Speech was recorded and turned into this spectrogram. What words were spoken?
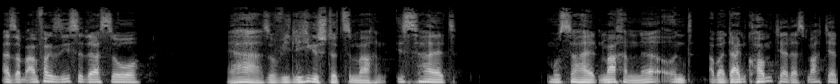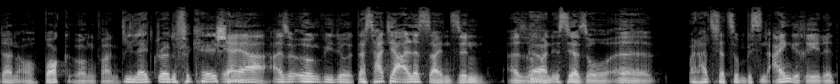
Also am Anfang siehst du das so, ja, so wie Liegestütze machen, ist halt, musst du halt machen, ne? Und aber dann kommt ja, das macht ja dann auch Bock irgendwann. Delayed Gratification. Ja, ja, also irgendwie du, das hat ja alles seinen Sinn. Also Ja. man ist ja so, äh, man hat sich jetzt so ein bisschen eingeredet.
